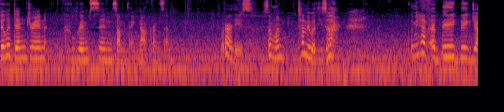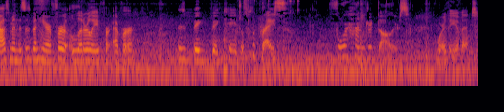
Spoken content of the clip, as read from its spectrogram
philodendron crimson something, not crimson. What are these? Someone tell me what these are. Then we have a big, big jasmine. This has been here for literally forever. This big, big cage. What's the price? $400. Worthy of it.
